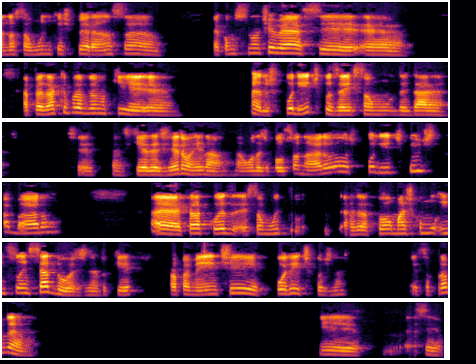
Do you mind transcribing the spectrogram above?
a nossa única esperança. É como se não tivesse. É, apesar que o problema que é, é, dos políticos aí são da, que elegeram aí na, na onda de Bolsonaro, os políticos acabaram é, aquela coisa, eles são muito. atuam mais como influenciadores, né? Do que propriamente políticos, né? Esse é o problema. E, assim,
